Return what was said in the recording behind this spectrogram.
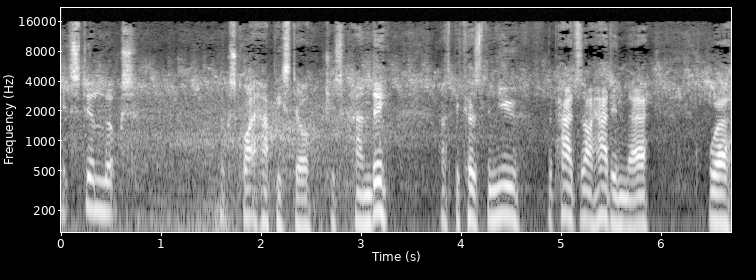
it still looks looks quite happy still, which is handy. That's because the new the pads I had in there were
